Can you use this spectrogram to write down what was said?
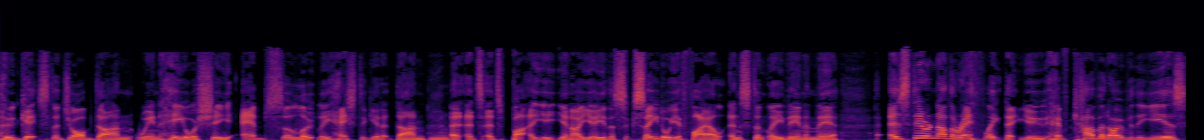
who gets the job done when he or she absolutely has to get it done. It- It's it's but you, you know you either succeed or you fail instantly then and there. Is there another athlete that you have covered over the years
